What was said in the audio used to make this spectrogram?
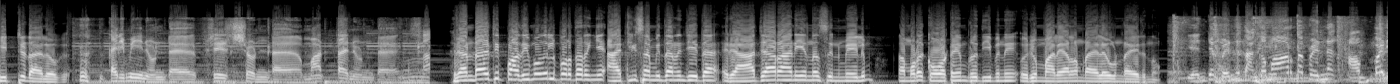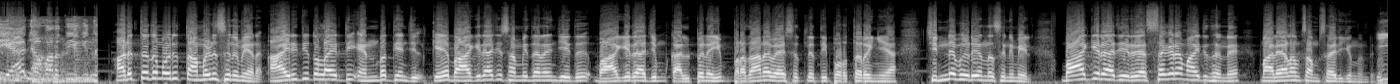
ഹിറ്റ് ഡയലോഗ് കരിമീനുണ്ട് ഫിഷ് ഉണ്ട് മട്ടൻ ഉണ്ട്. രണ്ടായിരത്തി പതിമൂന്നിൽ പുറത്തിറങ്ങി ആറ്റ്ലി സംവിധാനം ചെയ്ത രാജാറാണി എന്ന സിനിമയിലും നമ്മുടെ കോട്ടയം പ്രദീപിന് ഒരു മലയാളം ഡയലോഗ് ഉണ്ടായിരുന്നു. എന്റെ പെണ്ണ് തങ്കമാർന്ന പെണ്ണ്. അപ്പടിയാ ഞാൻ വളർത്തിയിരിക്കുന്നത് അടുത്തതും ഒരു തമിഴ് സിനിമയാണ്. ആയിരത്തി തൊള്ളായിരത്തി എൺപത്തി അഞ്ചിൽ കെ ഭാഗ്യരാജ് സംവിധാനം ചെയ്ത് ഭാഗ്യരാജും കൽപ്പനയും പ്രധാന വേഷത്തിലെത്തി പുറത്തിറങ്ങിയ ചിന്ന വീട് എന്ന സിനിമയിൽ ഭാഗ്യരാജ് രസകരമായിട്ട് തന്നെ മലയാളം സംസാരിക്കുന്നുണ്ട്. ഈ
